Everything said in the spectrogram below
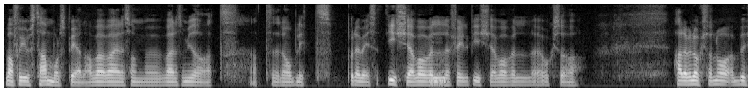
Varför just handbollsspelare? Vad, vad, är det som, vad är det som gör att, att det har blivit på det viset? Gisha var väl, mm. Filip Gisha var väl också hade väl också några be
